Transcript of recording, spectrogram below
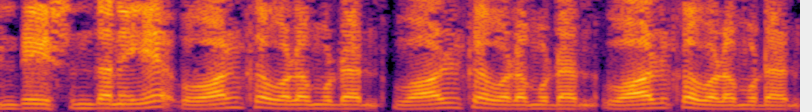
இன்றைய சிந்தனையை வாழ்க வளமுடன் வாழ்க வளமுடன் வாழ்க வளமுடன்.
